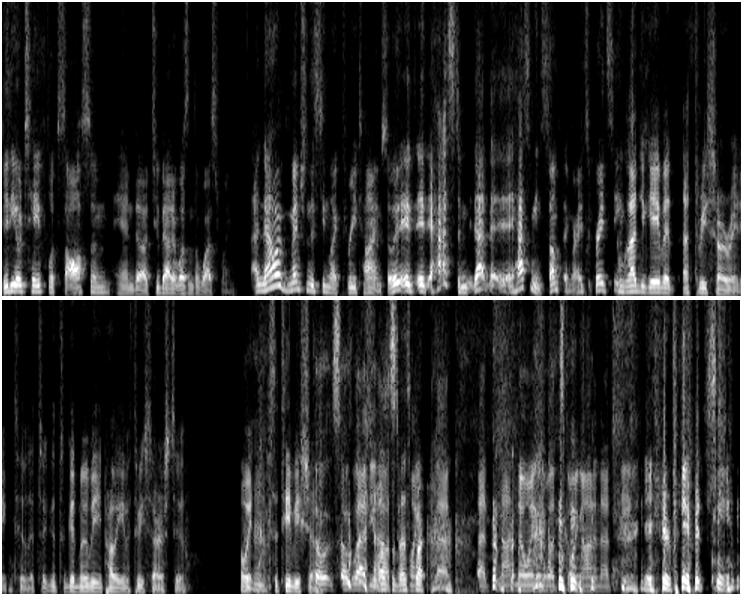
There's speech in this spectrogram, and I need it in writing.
videotape looks awesome. And uh, too bad it wasn't The West Wing. And now I've mentioned this scene like three times, so it, it, it has to that it has to mean something, right? It's a great scene. I'm glad you gave it a three star rating too. It's a it's a good movie. You probably gave it three stars too. Oh wait, Mhm. it's a TV show. So so glad you lost the best point part. that. That not knowing what's going on in that scene. It's your favorite scene.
